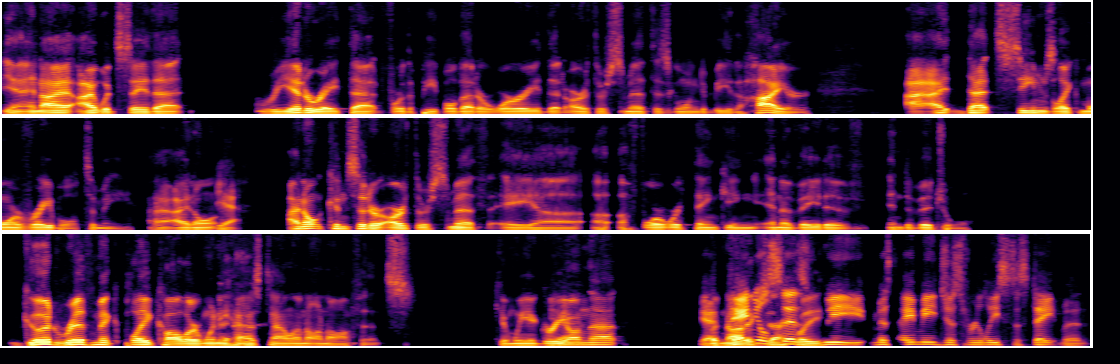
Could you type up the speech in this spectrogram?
Yeah, and I I would say that reiterate that for the people that are worried that Arthur Smith is going to be the hire. I that seems like more Vrabel to me. I, I don't. Yeah. I don't consider Arthur Smith a uh, a forward thinking, innovative individual good rhythmic play caller when he has talent on offense. Can we agree yeah. on that? Yeah, Daniel exactly... says we Miss Amy just released a statement.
